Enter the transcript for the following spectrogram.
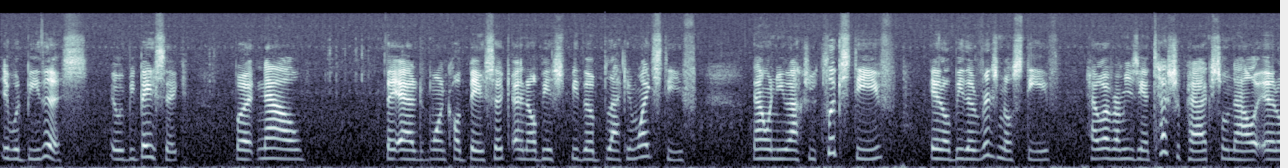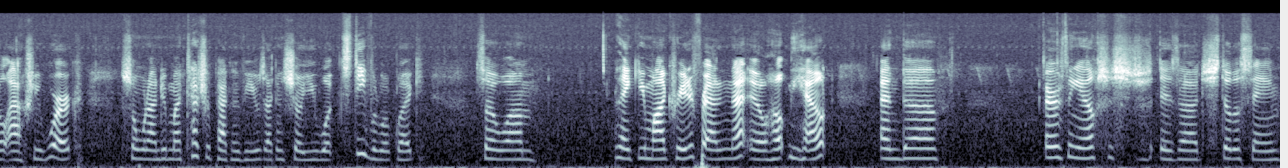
it would be this. It would be basic. But now they added one called basic, and it'll be, be the black and white Steve. Now when you actually click Steve, it'll be the original Steve. However, I'm using a texture pack, so now it'll actually work. So when I do my texture pack reviews, I can show you what Steve would look like. So, um, thank you, Mod Creator, for adding that. It'll help me out. And, uh, everything else is, is uh, just still the same.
